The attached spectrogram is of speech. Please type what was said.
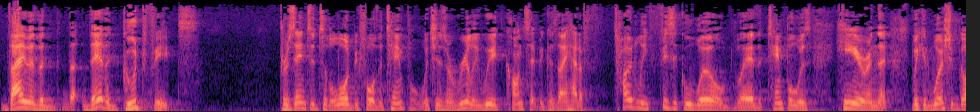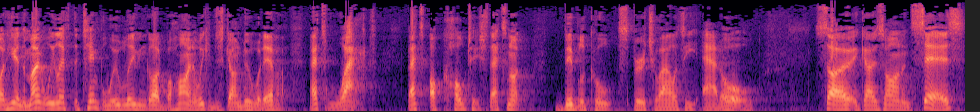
they were the, they're the good figs presented to the Lord before the temple, which is a really weird concept because they had a totally physical world where the temple was here and that we could worship God here. And the moment we left the temple, we were leaving God behind and we could just go and do whatever. That's whacked. That's occultish. That's not biblical spirituality at all. So it goes on and says,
